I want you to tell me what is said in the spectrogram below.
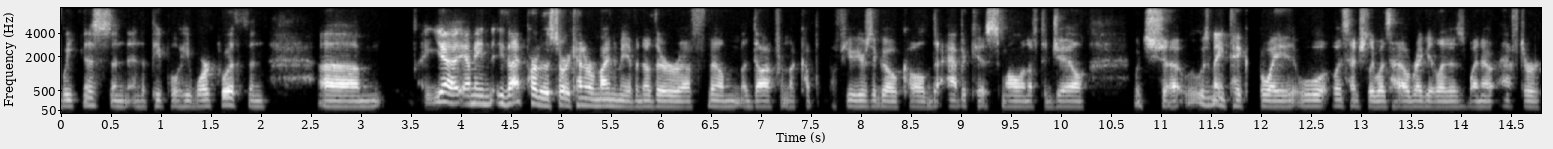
weakness and, and the people he worked with. And um, yeah, I mean, that part of the story kind of reminded me of another uh, film, a doc from a couple a few years ago called The Abacus, Small Enough to Jail, which uh, was main takeaway essentially was how regulators went out after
